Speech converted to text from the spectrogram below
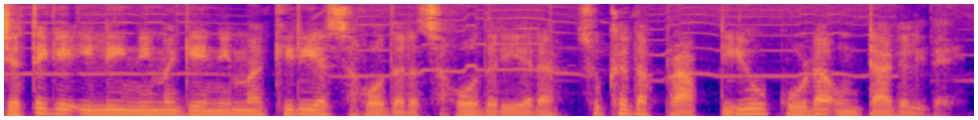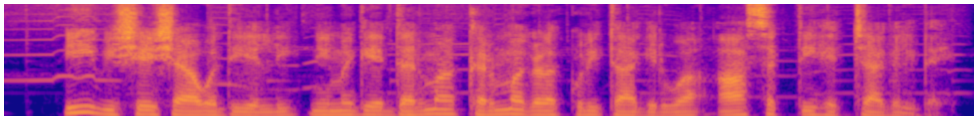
ಜತೆಗೆ ಇಲ್ಲಿ ನಿಮಗೆ ನಿಮ್ಮ ಕಿರಿಯ ಸಹೋದರ ಸಹೋದರಿಯರ ಸುಖದ ಪ್ರಾಪ್ತಿಯೂ ಕೂಡ ಉಂಟಾಗಲಿದೆ. ಈ ವಿಶೇಷ ಅವಧಿಯಲ್ಲಿ ನಿಮಗೆ ಧರ್ಮ ಕರ್ಮಗಳ ಕುರಿತಾಗಿರುವ ಆಸಕ್ತಿ ಹೆಚ್ಚಾಗಲಿದೆ.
